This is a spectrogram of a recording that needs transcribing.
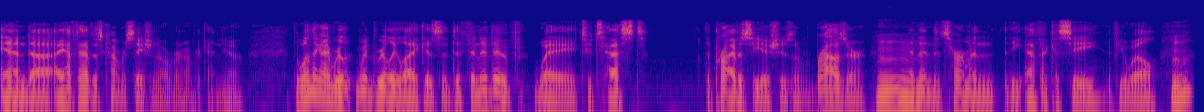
and uh, I have to have this conversation over and over again. You know, the one thing I really would really like is a definitive way to test the privacy issues of a browser Hmm. and then determine the efficacy, if you will, Mhm.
